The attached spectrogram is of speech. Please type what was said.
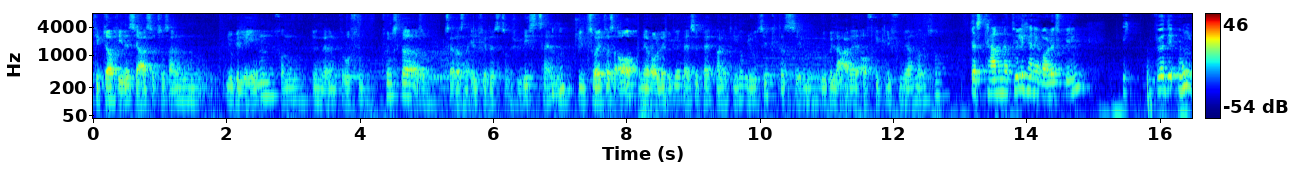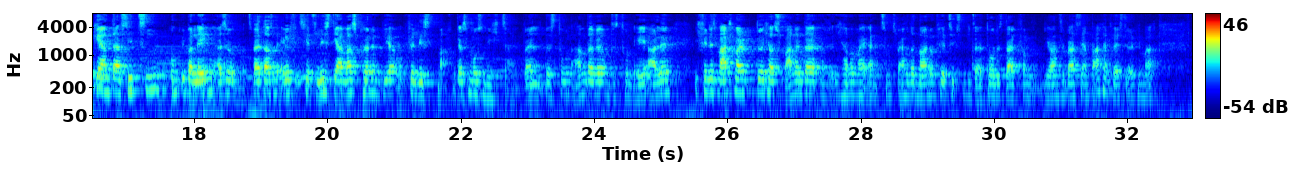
Es gibt ja auch jedes Jahr sozusagen Jubiläen von irgendeinem großen Künstler. Also 2011 wird es zum Beispiel Liszt sein. Mhm. Spielt so etwas auch eine Rolle möglicherweise bei Palatino Music, dass eben Jubilare aufgegriffen werden oder so? Das kann natürlich eine Rolle spielen. Ich würde ungern da sitzen und überlegen, also 2011 ist jetzt List, ja, was können wir für List machen? Das muss nicht sein, weil das tun andere und das tun eh alle. Ich finde es manchmal durchaus spannender. Ich habe mal zum 249. Todestag von Johann Sebastian Bach ein Festival gemacht.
